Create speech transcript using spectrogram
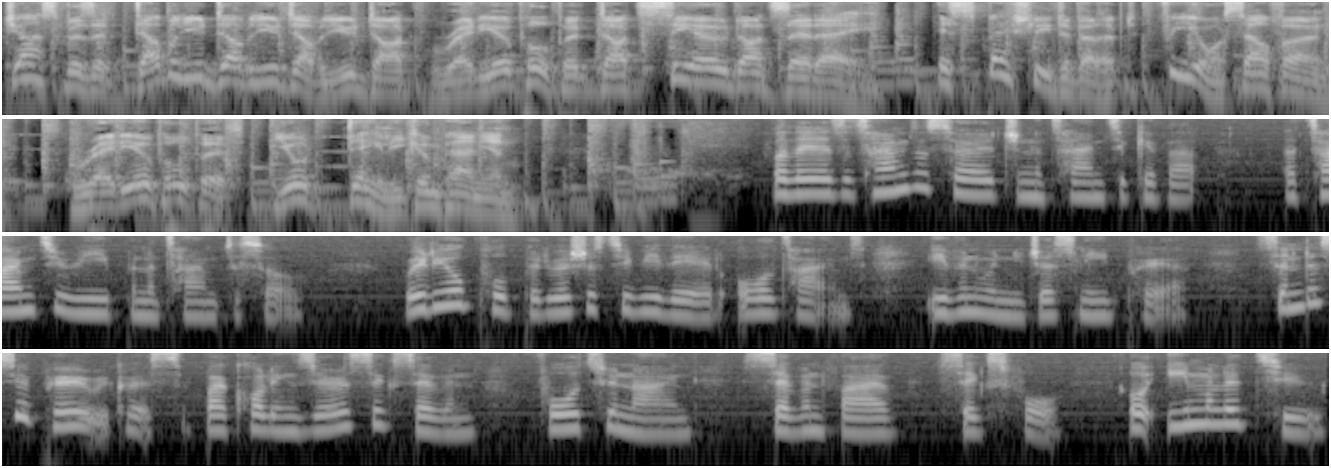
Just visit www.radiopulpit.co.za. Especially developed for your cell phone. Radio Pulpit, your daily companion. For there is a time to search and a time to give up, a time to reap and a time to sow. Radio Pulpit wishes to be there at all times, even when you just need prayer. Send us your prayer requests by calling 067 429 7564 or email it to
